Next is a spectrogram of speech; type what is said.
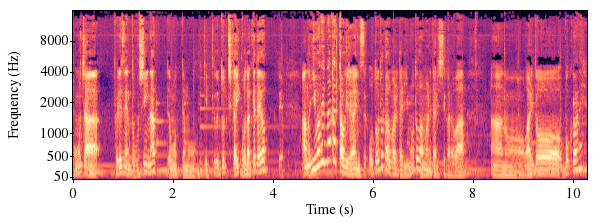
おもちゃ、プレゼント欲しいなって思っても、結局どっちか1個だけだよって、あの、言われなかったわけじゃないんです。弟が生まれたり、妹が生まれたりしてからは、あの、割と、僕はね、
